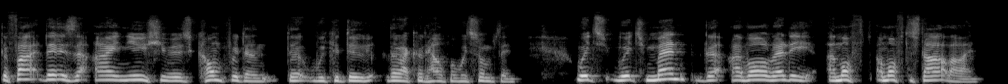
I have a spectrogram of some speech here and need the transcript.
the fact is that I knew she was confident that we could do that I could help her with something, which which meant that I've already I'm off I'm off the start line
